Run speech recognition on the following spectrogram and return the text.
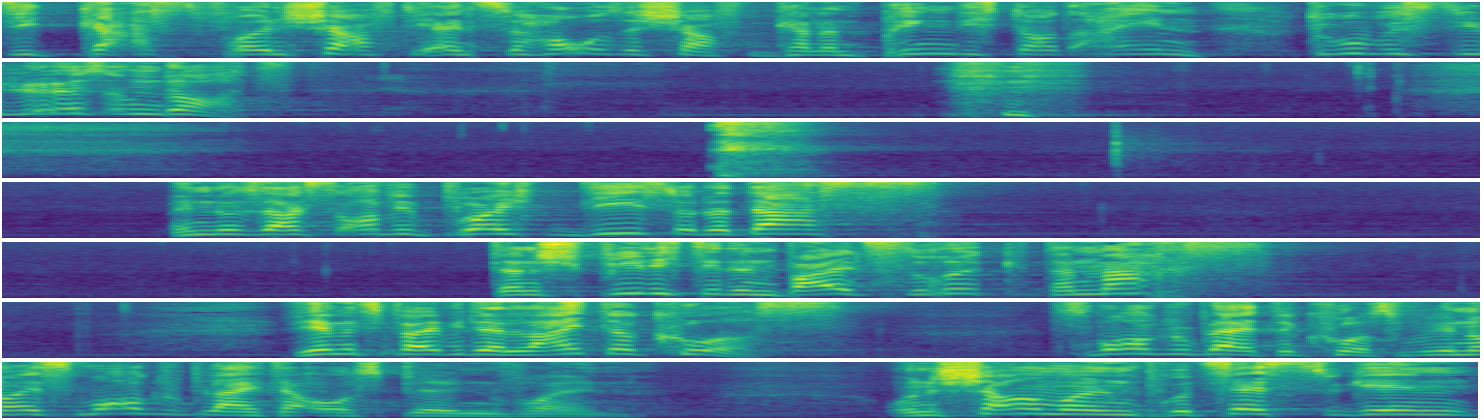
die Gastfreundschaft, die ein Zuhause schaffen kann. Dann bring dich dort ein. Du bist die Lösung dort. Wenn du sagst, oh, wir bräuchten dies oder das, dann spiele ich dir den Ball zurück, dann mach's. Wir haben jetzt bald wieder Leiterkurs, Small Group Leiterkurs, wo wir neue Small Group Leiter ausbilden wollen. Und schauen wollen, einen Prozess zu gehen,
